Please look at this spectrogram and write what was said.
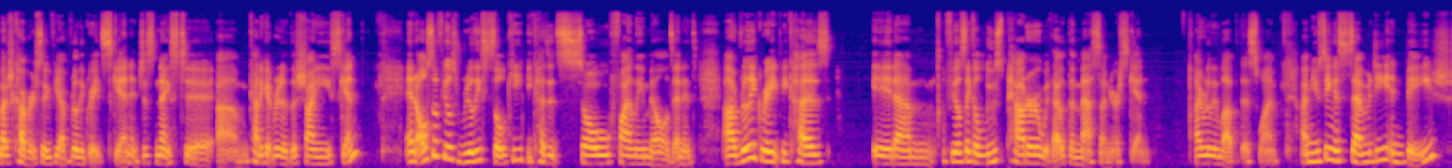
much coverage. So if you have really great skin, it's just nice to um, kind of get rid of the shiny skin. And also feels really silky because it's so finely milled, and it's uh, really great because it um, feels like a loose powder without the mess on your skin. I really love this one. I'm using a 70 in beige.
